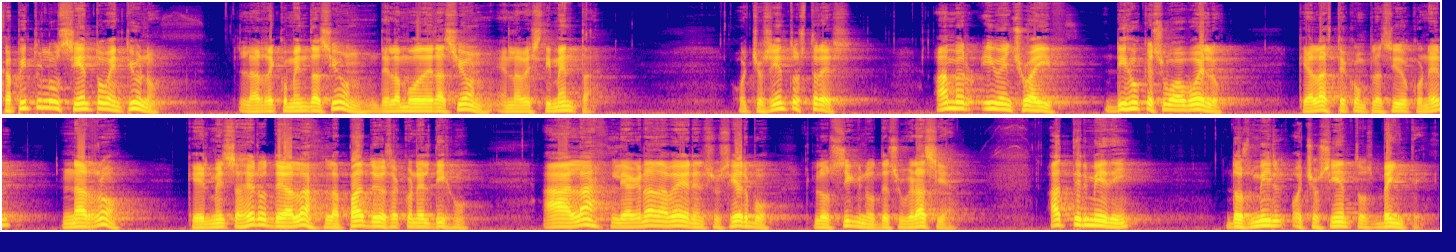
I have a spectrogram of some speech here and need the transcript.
Capítulo 121. La recomendación de la moderación en la vestimenta. 803. Amr ibn Shuaib dijo que su abuelo, que Alá esté complacido con él, narró que el mensajero de Alá, la paz de Dios con él, dijo, a Alá le agrada ver en su siervo los signos de su gracia. At-Tirmidhi 2820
